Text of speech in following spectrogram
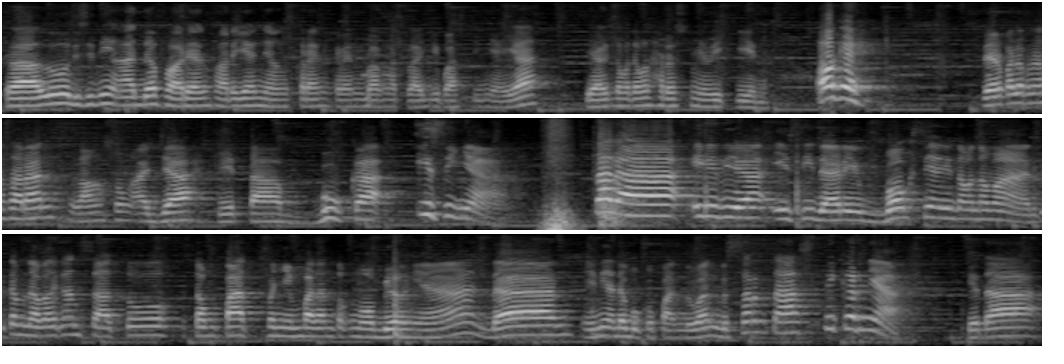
Lalu di sini ada varian-varian yang keren-keren banget lagi pastinya ya, yang teman-teman harus milikin. Oke, daripada penasaran, langsung aja kita buka isinya. Tada! Ini dia isi dari boxnya nih teman-teman. Kita mendapatkan satu tempat penyimpanan untuk mobilnya dan ini ada buku panduan beserta stikernya. Kita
